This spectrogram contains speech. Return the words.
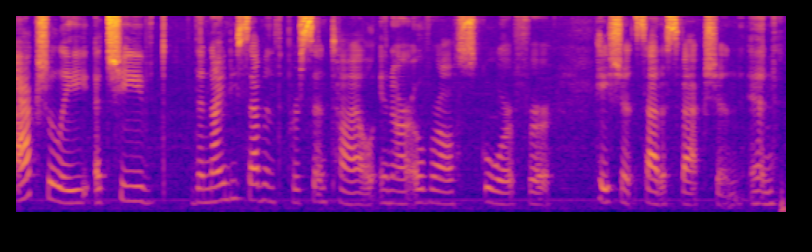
actually achieved the 97th percentile in our overall score for patient satisfaction. And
